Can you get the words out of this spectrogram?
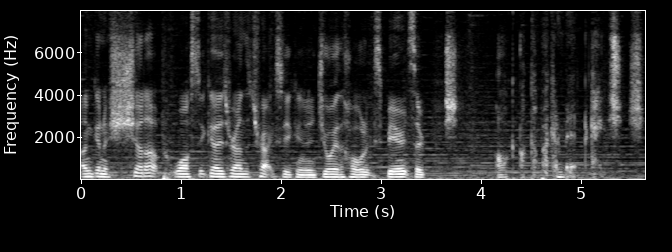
I'm gonna shut up whilst it goes around the track so you can enjoy the whole experience. So I'll, I'll come back in a minute. Okay, shh, shh.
